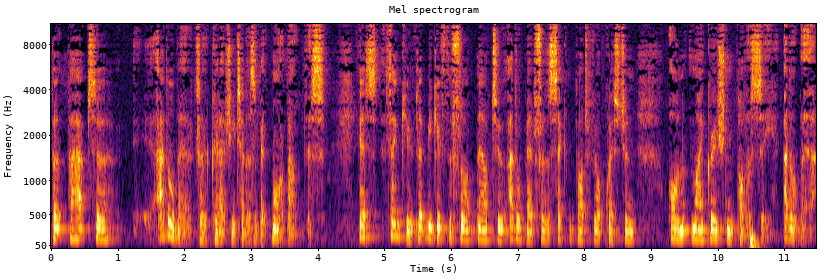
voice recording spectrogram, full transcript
But perhaps uh, Adalbert could actually tell us a bit more about this. Yes, thank you. Let me give the floor now to Adalbert for the second part of your question on migration policy. Adalbert.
